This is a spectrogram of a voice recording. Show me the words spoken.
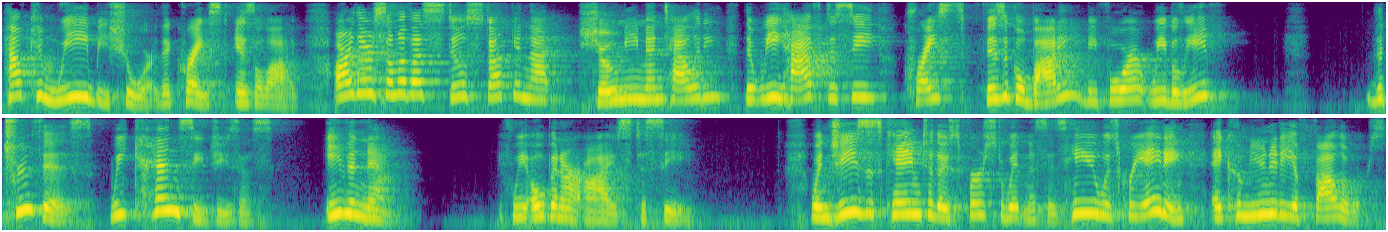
How can we be sure that Christ is alive? Are there some of us still stuck in that show me mentality, that we have to see Christ's physical body before we believe? The truth is, we can see Jesus even now if we open our eyes to see. When Jesus came to those first witnesses, he was creating a community of followers,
